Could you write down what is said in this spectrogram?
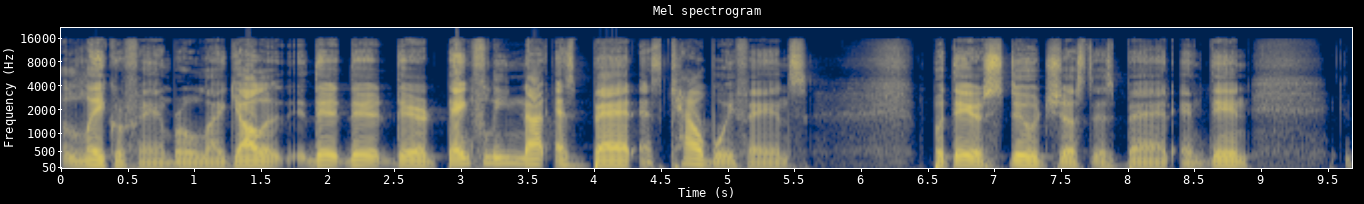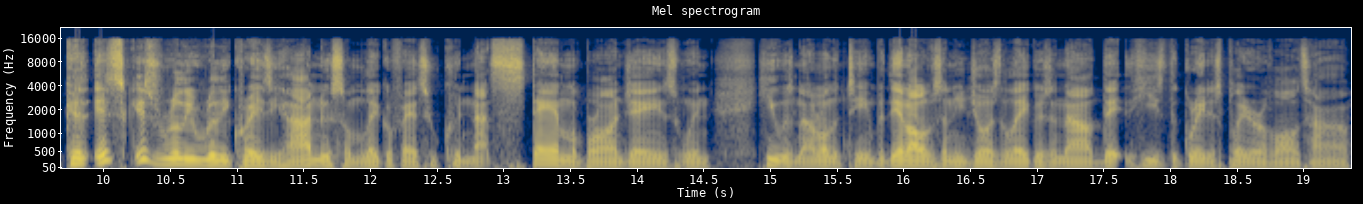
Laker fan, bro. Like y'all are they're they're they're thankfully not as bad as Cowboy fans but they are still just as bad. And then, because it's it's really really crazy how I knew some Laker fans who could not stand LeBron James when he was not on the team, but then all of a sudden he joins the Lakers and now they, he's the greatest player of all time.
